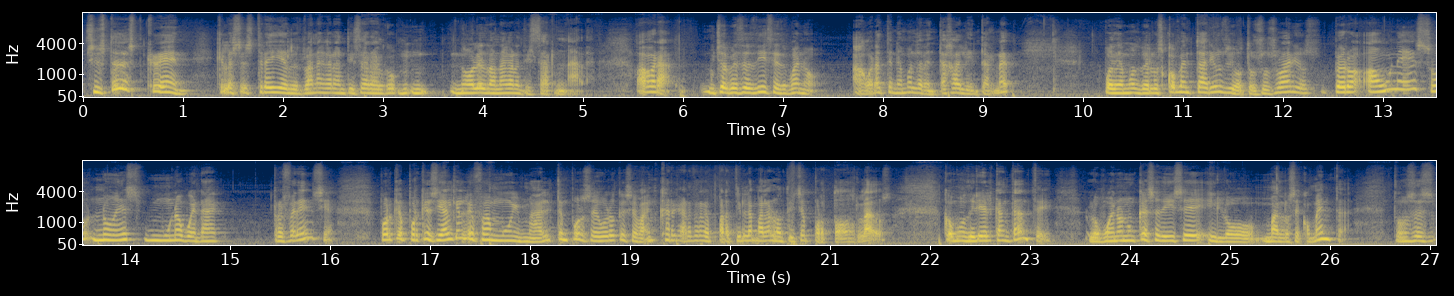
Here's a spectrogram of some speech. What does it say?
Si ustedes creen que las estrellas les van a garantizar algo, mm, no les van a garantizar nada. Ahora, muchas veces dices, bueno, ahora tenemos la ventaja del Internet. Podemos ver los comentarios de otros usuarios, pero aún eso no es una buena referencia. ¿Por qué? Porque si a alguien le fue muy mal, ten por seguro que se va a encargar de repartir la mala noticia por todos lados. Como diría el cantante, lo bueno nunca se dice y lo malo se comenta. Entonces,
